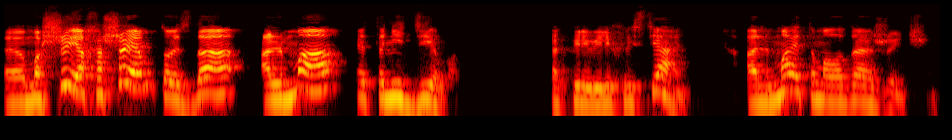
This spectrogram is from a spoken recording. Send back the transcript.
Э, Машия Хашем, то есть, да, Альма – это не дева, как перевели христиане. Альма – это молодая женщина.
